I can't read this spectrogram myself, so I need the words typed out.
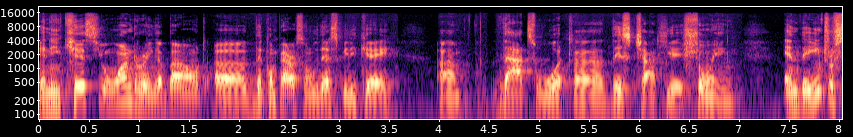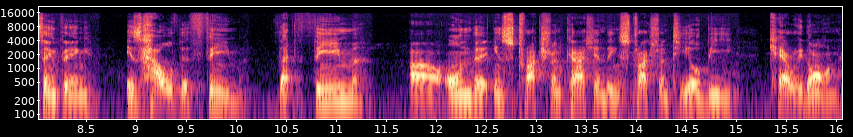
And in case you're wondering about uh, the comparison with SPDK, um, that's what uh, this chart here is showing. And the interesting thing is how the theme, that theme uh, on the instruction cache and the instruction TLB carried on,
